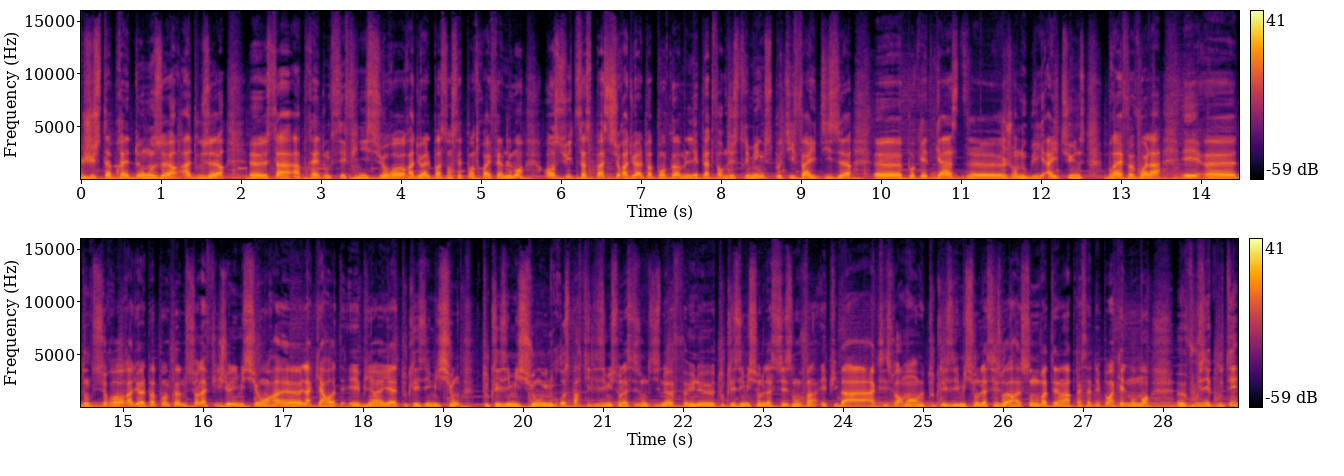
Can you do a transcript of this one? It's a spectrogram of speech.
juste après de 11h à 12h. ça, après, donc c'est fini sur Radio Alpa 107.3 FM Le Mans. Ensuite, ça se passe sur radioalpa.com, les plateformes de streaming, Spotify, Deezer, Pocket Cast, j'en oublie, iTunes, bref, voilà. Et donc sur radioalpa.com, sur la fiche de l'émission La Carotte, et eh bien, il y a toutes les émissions, toutes les émissions, une grosse partie des émissions de la saison 19, une, toutes les émissions de la saison 20, et puis bah accessoirement toutes les émissions de la saison 21. Après, ça dépend à quel moment euh, vous écoutez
